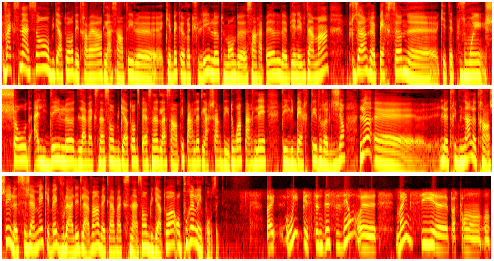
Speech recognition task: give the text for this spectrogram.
Vaccination obligatoire des travailleurs de la santé. Le Québec a reculé, là, tout le monde euh, s'en rappelle, bien évidemment. Plusieurs euh, personnes euh, qui étaient plus ou moins chaudes à l'idée là, de la vaccination obligatoire du personnel de la santé parlaient de la charte des droits, parlaient des libertés de religion. Là, le tribunal a tranché. Là, si jamais Québec voulait aller de l'avant avec la vaccination obligatoire, on pourrait l'imposer. Ben, oui, puis c'est une décision, euh, même si, euh, parce qu'on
